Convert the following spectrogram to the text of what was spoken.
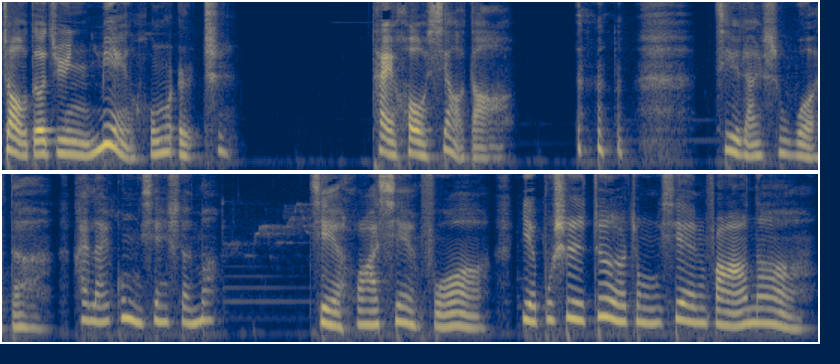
赵德军面红耳赤。太后笑道：“ 既然是我的，还来贡献什么？借花献佛也不是这种献法呢。”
